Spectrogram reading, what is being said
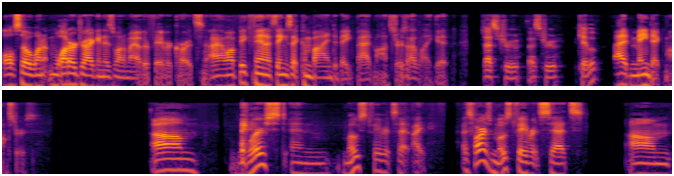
Also, one Water Dragon is one of my other favorite cards. I'm a big fan of things that combine to make bad monsters. I like it. That's true. That's true. Caleb? I had main deck monsters. Um, worst and most favorite set. I, as far as most favorite sets, um,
